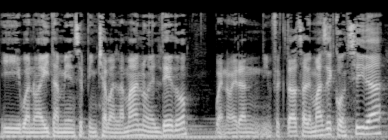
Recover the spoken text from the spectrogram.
y bueno, ahí también se pinchaban la mano, el dedo, bueno, eran infectadas además de con SIDA,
